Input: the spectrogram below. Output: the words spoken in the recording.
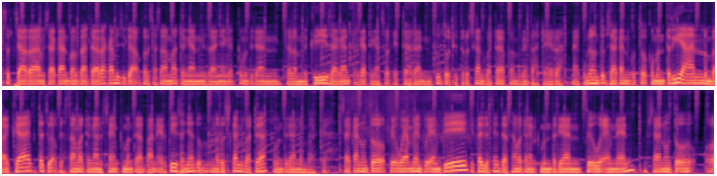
secara misalkan pemerintah daerah kami juga bersama dengan misalnya Kementerian Dalam Negeri misalkan terkait dengan surat edaran itu untuk diteruskan pada pemerintah daerah. Nah kemudian untuk misalkan untuk kementerian lembaga kita juga bersama dengan misalkan Kementerian Pan RB misalnya untuk meneruskan kepada kementerian lembaga. Misalkan untuk BUMN BUMD kita biasanya bersama dengan Kementerian BUMN misalkan untuk e,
